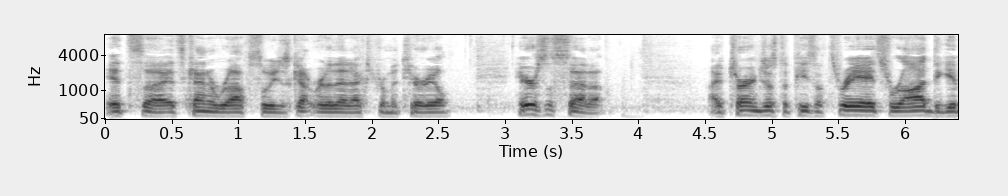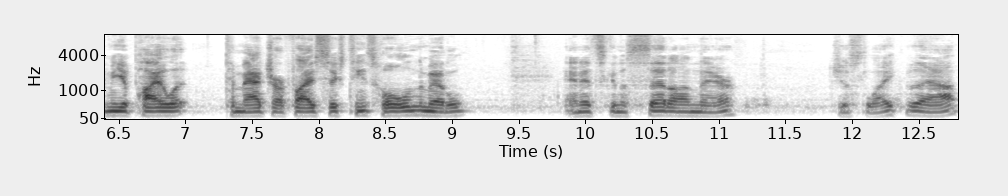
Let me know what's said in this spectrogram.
it's uh, it's kind of rough, so we just got rid of that extra material. Here's the setup. I turned just a piece of 3 8 rod to give me a pilot to match our 5 16 hole in the middle. And it's going to set on there just like that.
